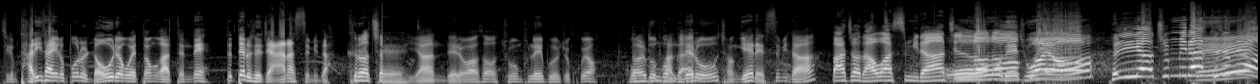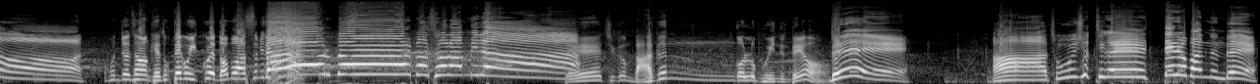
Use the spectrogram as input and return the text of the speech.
지금 다리 사이로 볼을 넣으려고 했던 것 같은데 뜻대로 되지 않았습니다. 그렇죠. 네, 얀 내려와서 좋은 플레이 보여줬고요. 넓은 공도. 반대로 전개해냈습니다. 빠져 나왔습니다. 찔러 오, 넣고 네, 좋아요. 흘려줍니다. 네. 그 장면. 혼전 상황 계속되고 있고요. 넘어왔습니다. 오른발 벗어납니다. 네, 지금 막은 걸로 보이는데요. 네. 아, 좋은 슈팅을 때려봤는데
